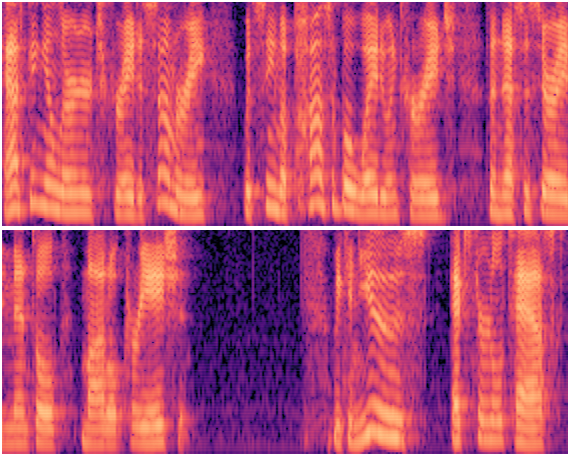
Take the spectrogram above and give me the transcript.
asking a learner to create a summary would seem a possible way to encourage the necessary mental model creation. We can use external tasks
